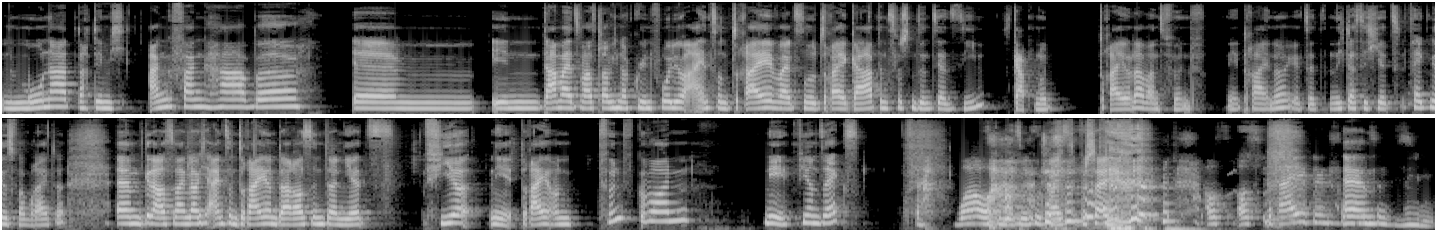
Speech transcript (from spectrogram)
einen Monat, nachdem ich angefangen habe, ähm, in damals war es glaube ich noch Greenfolio 1 und 3, weil es nur drei gab. Inzwischen sind es ja sieben. Es gab nur drei oder waren es fünf? Nee, drei, ne? Jetzt, jetzt nicht, dass ich jetzt Fake News verbreite. Ähm, genau, es waren, glaube ich, eins und drei und daraus sind dann jetzt vier, nee, drei und fünf geworden. Nee, vier und sechs. Wow. So gut weiß ich Bescheid. aus, aus drei Grünfolien ähm, sind sieben.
